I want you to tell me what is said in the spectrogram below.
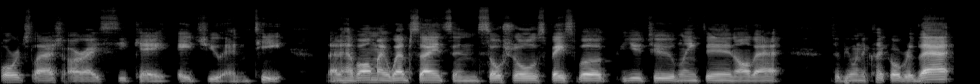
forward slash R I C K H U N T. That have all my websites and socials, Facebook, YouTube, LinkedIn, all that. So if you want to click over to that,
